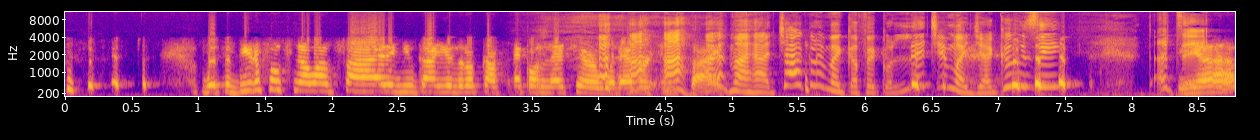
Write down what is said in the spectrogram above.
With the beautiful snow outside, and you got your little café con leche or whatever inside. my hot chocolate, my café con leche, my jacuzzi. That's it. Yeah,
